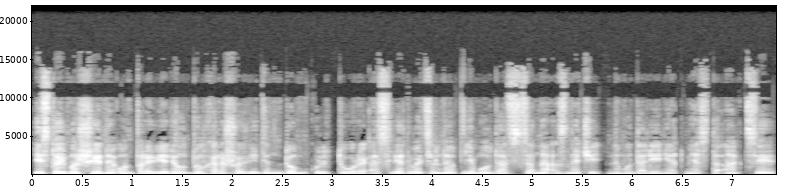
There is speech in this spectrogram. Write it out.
Из той машины он проверил, был хорошо виден Дом культуры, а, следовательно, ему удастся на значительном удалении от места акции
